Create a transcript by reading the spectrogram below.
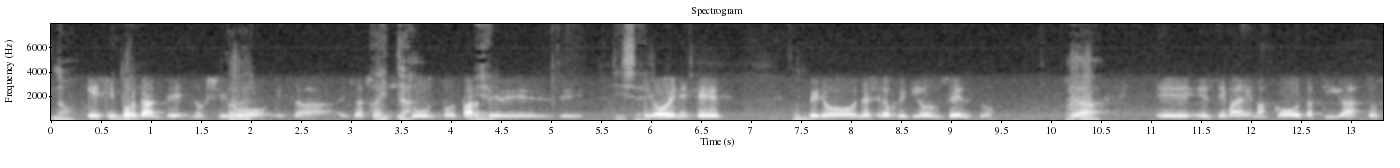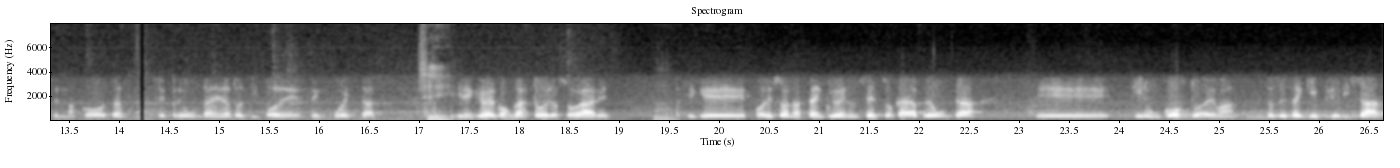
No. Es importante, nos llegó esa, esa solicitud por parte de, de, ONGs, mm. pero no es el objetivo de un censo. O sea, eh, el tema de mascotas y gastos en mascotas se preguntan en otro tipo de encuestas que tienen que ver con gasto de los hogares. Así que por eso no está incluido en un censo. Cada pregunta eh, tiene un costo además, entonces hay que priorizar.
